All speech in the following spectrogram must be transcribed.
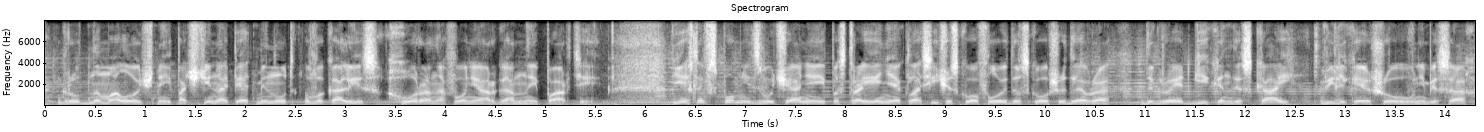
– грудно-молочный, почти на пять минут вокалист хора на фоне органной партии. Если вспомнить звучание и построение классического флойдовского шедевра «The Great Geek in the Sky» – «Великое шоу в небесах»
